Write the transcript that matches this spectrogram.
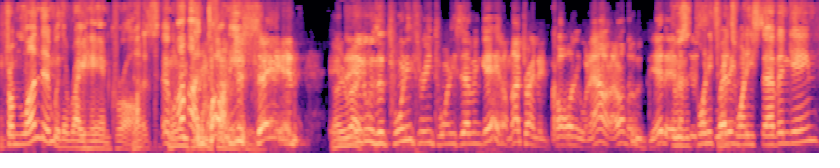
uh, from London with a right hand cross. Yep, Come on, I'm just saying. No, It, right. it was a 23 27 game. I'm not trying to call anyone out. I don't know who did it. It was I'm a just 23-27 game.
